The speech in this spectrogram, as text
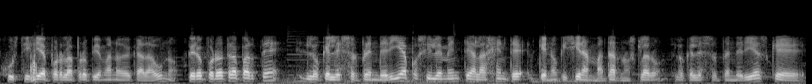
justicia por la propia mano de cada uno. Pero por otra parte, lo que les sorprendería posiblemente a la gente, que no quisieran matarnos, claro, lo que les sorprendería es que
